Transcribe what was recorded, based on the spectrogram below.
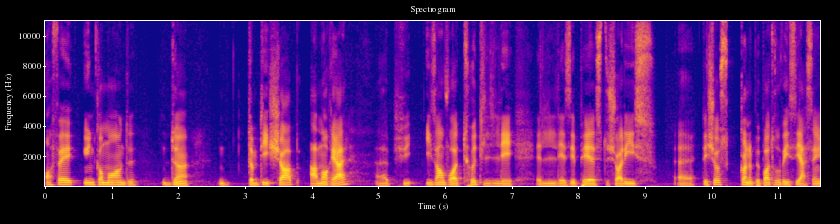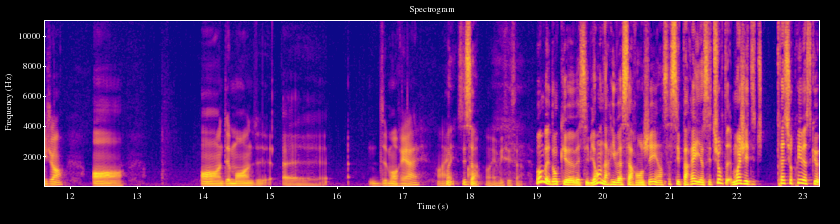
on fait une commande d'un petit shop à Montréal. Euh, puis, ils envoient toutes les, les épices, du chorizo, des choses qu'on ne peut pas trouver ici à Saint-Jean, on, on demande de Montréal. Ouais, c'est ça. Ah, oui, c'est ça. Bon, bah donc euh, bah, c'est bien, on arrive à s'arranger. Hein. Ça, c'est pareil. Hein. C'est toujours. Moi, j'ai été très surpris parce que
